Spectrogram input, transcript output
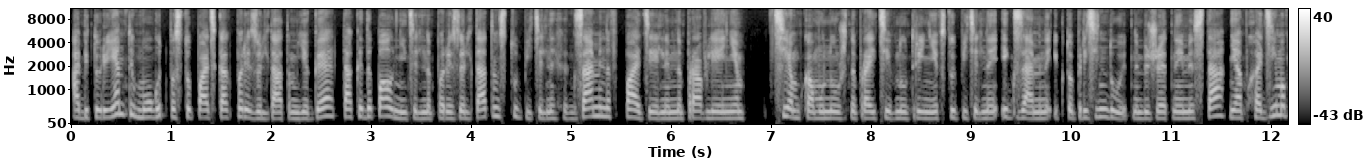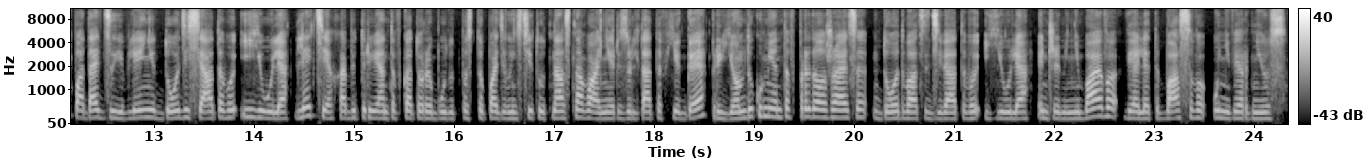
Абитуриенты могут поступать как по результатам ЕГЭ, так и дополнительно по результатам вступительных экзаменов по отдельным направлениям. Тем, кому нужно пройти внутренние вступительные экзамены и кто претендует на бюджетные места, необходимо подать заявление до 10 июля. Для тех абитуриентов, которые будут поступать в институт на основании результатов ЕГЭ, прием документов продолжается до 29 июля. Энджи Минибаева, Виолетта Басова, Универ News.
